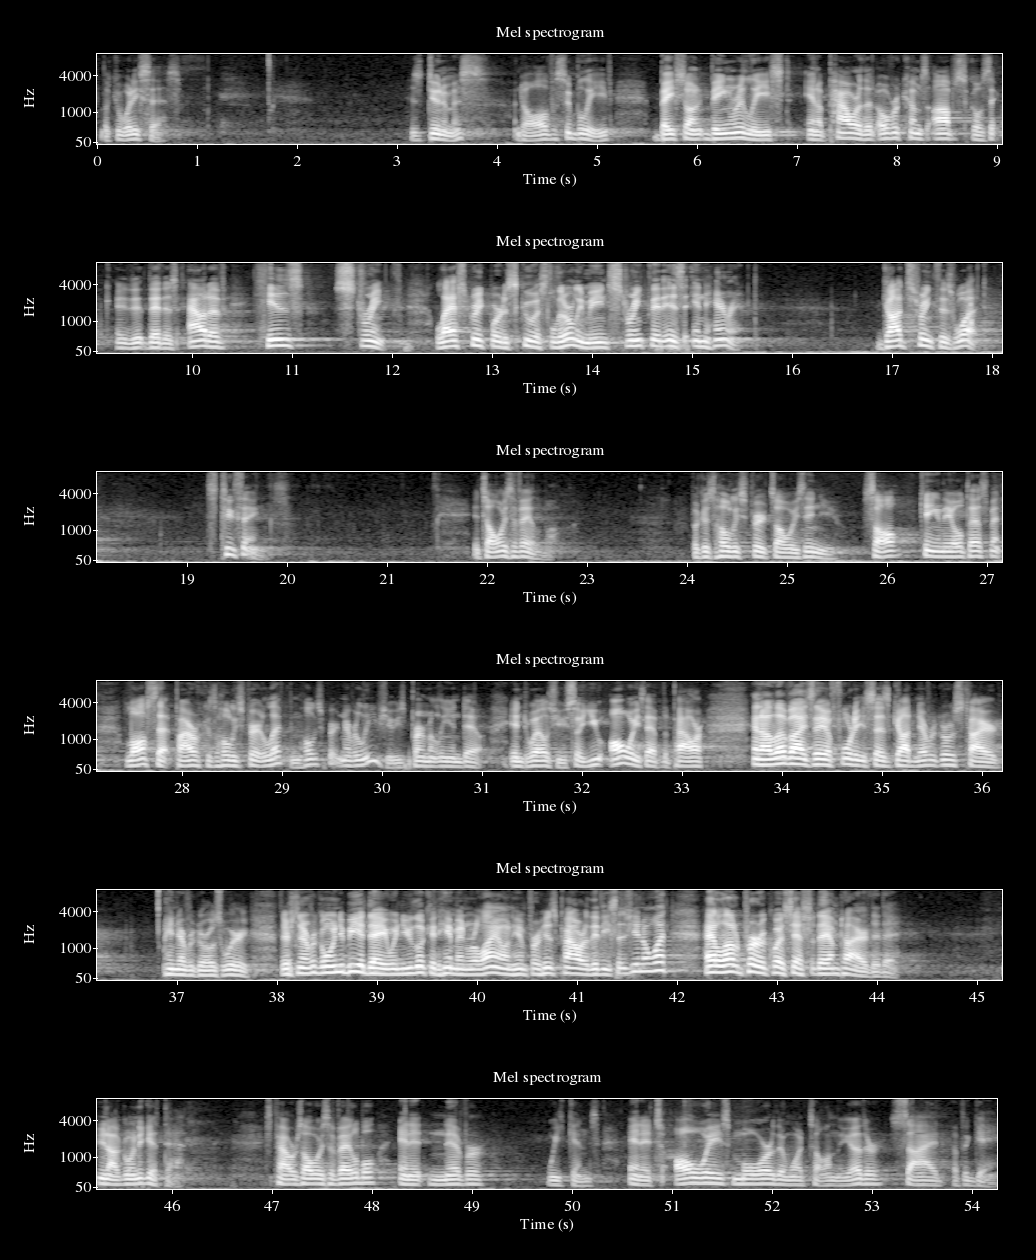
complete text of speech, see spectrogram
look at what He says. His dunamis, and all of us who believe, based on being released in a power that overcomes obstacles, that, that is out of His strength. Last Greek word, ischus, literally means strength that is inherent. God's strength is what? It's two things. It's always available because the Holy Spirit's always in you. Saul, king in the Old Testament, lost that power because the Holy Spirit left him. The Holy Spirit never leaves you, He's permanently indwells you. So you always have the power. And I love Isaiah 40. It says, God never grows tired, He never grows weary. There's never going to be a day when you look at Him and rely on Him for His power that He says, you know what? I had a lot of prayer requests yesterday. I'm tired today. You're not going to get that. His power is always available, and it never weakens. And it's always more than what's on the other side of the game.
